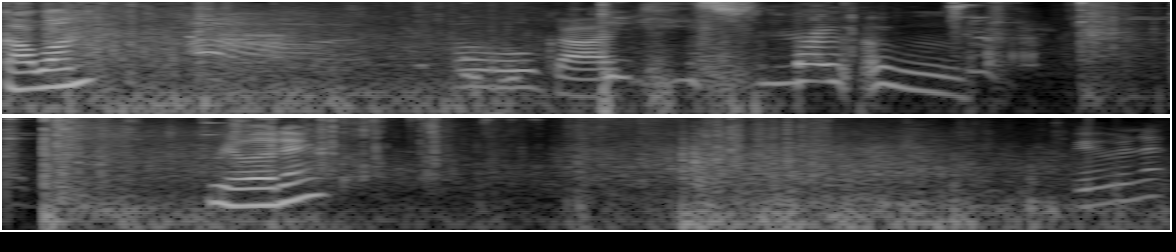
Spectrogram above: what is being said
Got one. Oh god. Dude, he's smart. Reloading. Wait a minute.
